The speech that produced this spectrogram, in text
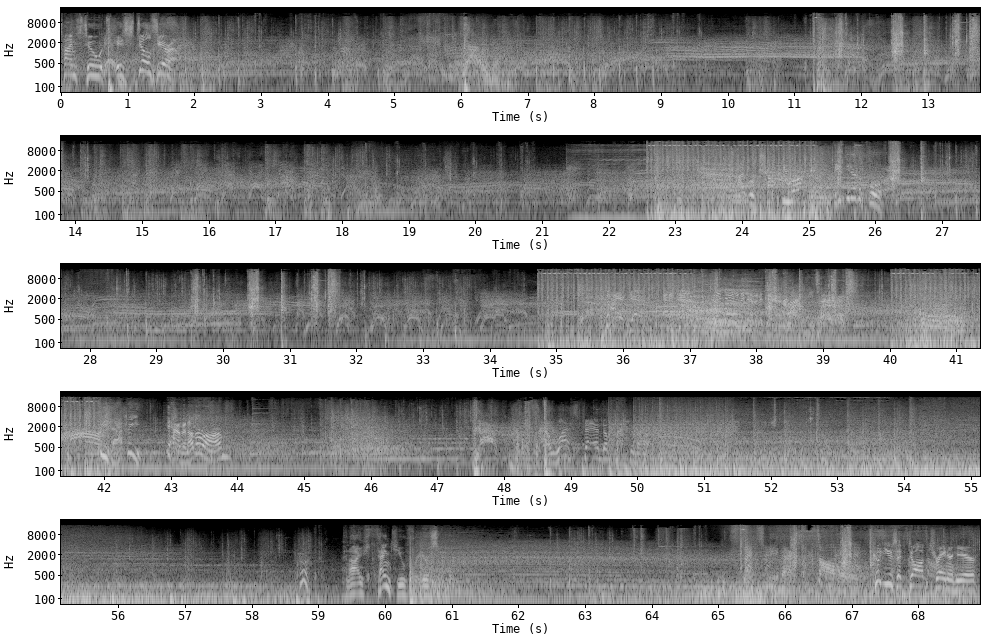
Times two is still zero. Be happy! You have another arm! The last stand of McNamara. And I thank you for your support. Fetch me that soul! Could use a dog trainer here.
